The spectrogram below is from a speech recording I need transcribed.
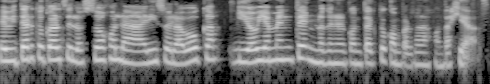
evitar tocarse los ojos, la nariz o la boca y obviamente no tener contacto con personas contagiadas.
